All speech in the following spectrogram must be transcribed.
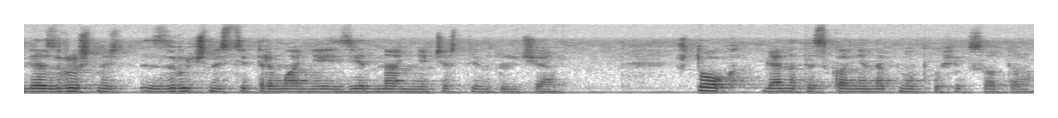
для зручності, зручності тримання і з'єднання частин ключа. Шток для натискання на кнопку фіксатора.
